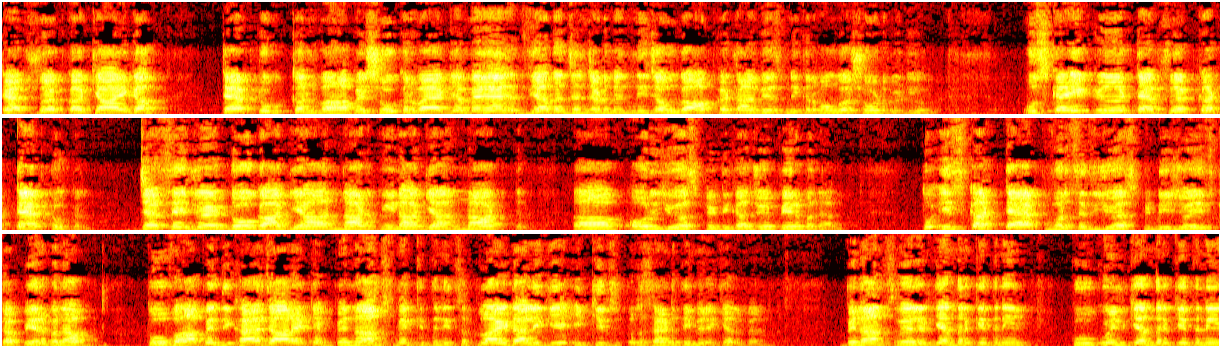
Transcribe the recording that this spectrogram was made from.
टैप स्वैप का क्या आएगा? टैप टोकन वहाँ पे शो करवाया गया। मैं ज़्यादा झंझट में नहीं जाऊँगा, आपका टाइम वेस्ट नहीं करवाऊँगा शॉर्ट वीडियो में। उसका एक टैप स्वैप का टैप टोकन, जैसे जो है डॉग आ गया नाट क्वीन आ गया नाट और यूएसपीडी का जो है पेयर बना। तो इसका टैप वर्सेज यूएसपीटी जो है इसका पेयर बना। तो वहाँ पे दिखाया जा रहा है कि बिनांस में कितनी सप्लाई डाली गई इक्कीस परसेंट थी मेरे ख्याल में। बिनांस वैलेट के अंदर कितनी कुकुइन के अंदर कितनी,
